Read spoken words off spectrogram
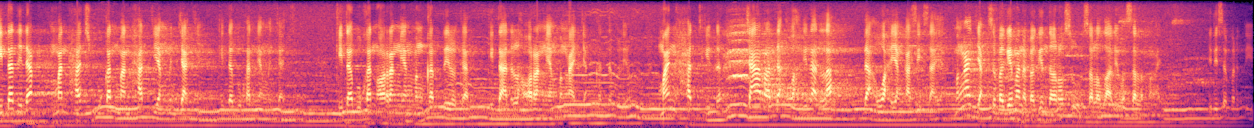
Kita tidak manhaj bukan manhaj yang mencaci. Kita bukan yang mencaci kita bukan orang yang mengkerdilkan. Kita adalah orang yang mengajak kata beliau. Manhaj kita cara dakwah kita adalah dakwah yang kasih sayang. Mengajak sebagaimana baginda Rasul Shallallahu Alaihi Wasallam mengajak. Jadi seperti itu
